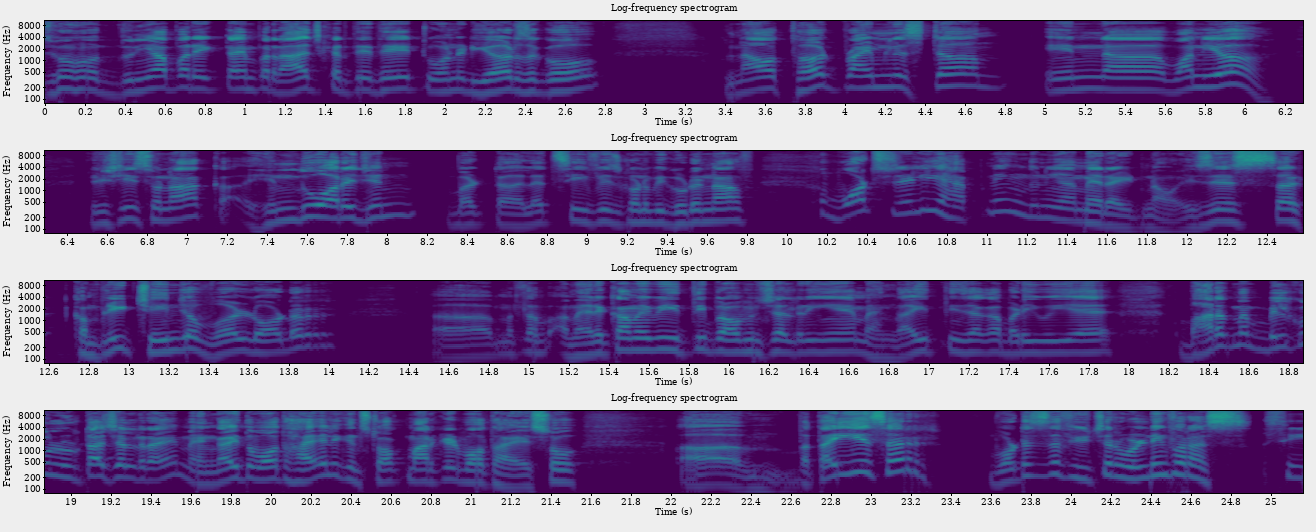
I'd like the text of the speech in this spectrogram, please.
जो दुनिया पर एक टाइम पर राज करते थे 200 years ago now third prime minister in one year Rishi Sunak Hindu origin but see if he's going to be good enough. What's really happening दुनिया में right now is this a change of world world Uh, मतलब अमेरिका में भी इतनी प्रॉब्लम चल रही है महँगाई इतनी ज़्यादा बढ़ी हुई है। भारत में बिल्कुल उल्टा चल रहा है महँगाई तो बहुत हाई है लेकिन स्टॉक मार्केट बहुत हाई है। सो बताइए sir what is the future holding for us see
